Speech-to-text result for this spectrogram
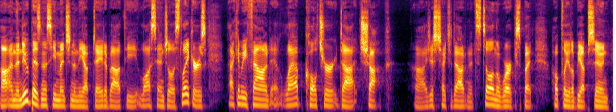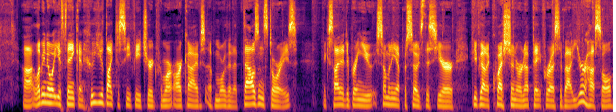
Uh, and the new business he mentioned in the update about the Los Angeles Lakers, that can be found at labculture.shop. Uh, I just checked it out and it's still in the works, but hopefully it'll be up soon. Uh, let me know what you think and who you'd like to see featured from our archives of more than a thousand stories. Excited to bring you so many episodes this year. If you've got a question or an update for us about your hustle,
